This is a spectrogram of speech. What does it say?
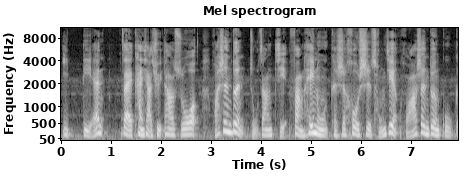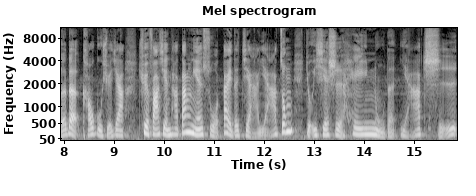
一点。再看下去，他说华盛顿主张解放黑奴，可是后世重建华盛顿骨骼的考古学家却发现，他当年所戴的假牙中有一些是黑奴的牙齿。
